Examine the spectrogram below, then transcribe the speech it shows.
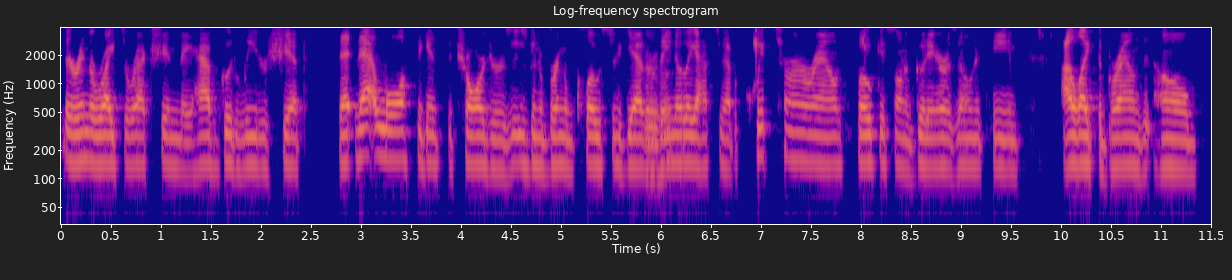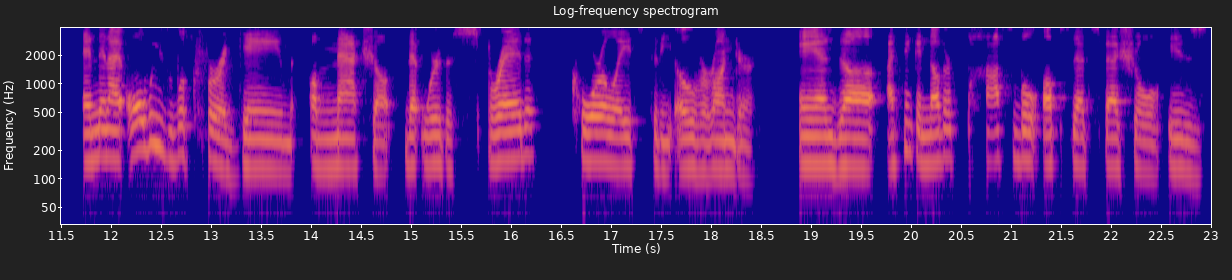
they're in the right direction. They have good leadership that that loss against the Chargers is going to bring them closer together. Mm-hmm. They know they have to have a quick turnaround, focus on a good Arizona team. I like the Browns at home. And then I always look for a game, a matchup that where the spread correlates to the over under. And uh, I think another possible upset special is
